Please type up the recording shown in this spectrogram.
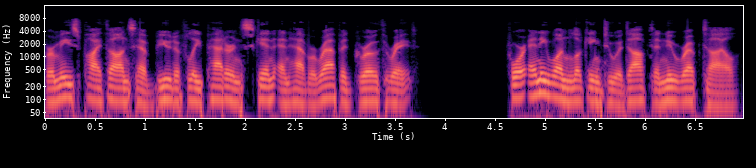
Burmese pythons have beautifully patterned skin and have a rapid growth rate. For anyone looking to adopt a new reptile,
